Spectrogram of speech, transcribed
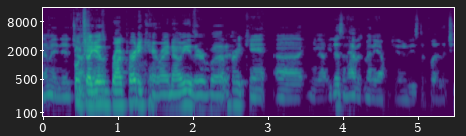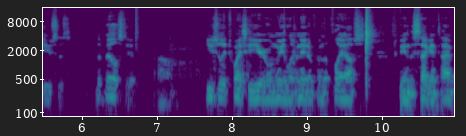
I mean, it- which I guess Brock Purdy can't right now either. But Brock Purdy can't. Uh, you know, he doesn't have as many opportunities to play the Chiefs as the Bills do. Um, usually twice a year when we eliminate them from the playoffs, to being the second time.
